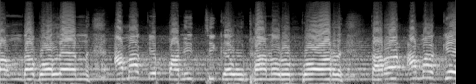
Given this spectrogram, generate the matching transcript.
বান্দা বলেন, আমাকে পানির থেকে উঠানোর পর তারা আমাকে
